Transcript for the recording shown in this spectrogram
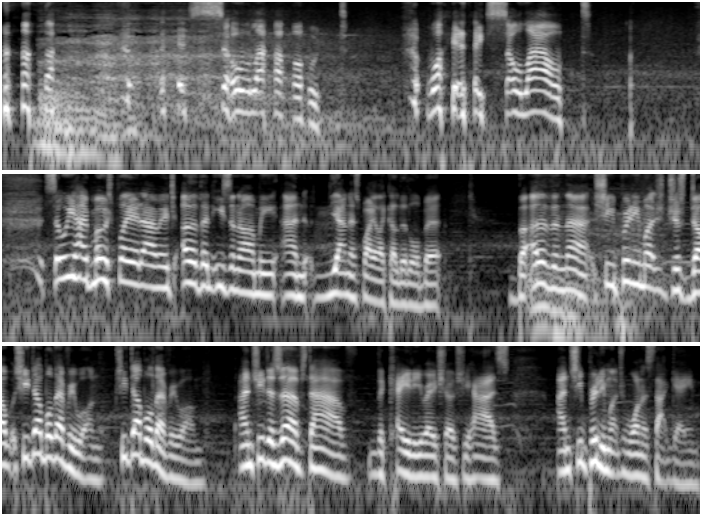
They're so loud. Why are they so loud? So we had most player damage other than Izanami and Janus by like a little bit. But other than that, she pretty much just doubled. She doubled everyone. She doubled everyone. And she deserves to have the KD ratio she has. And she pretty much won us that game.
